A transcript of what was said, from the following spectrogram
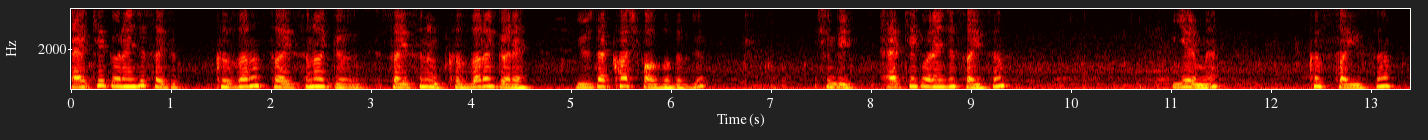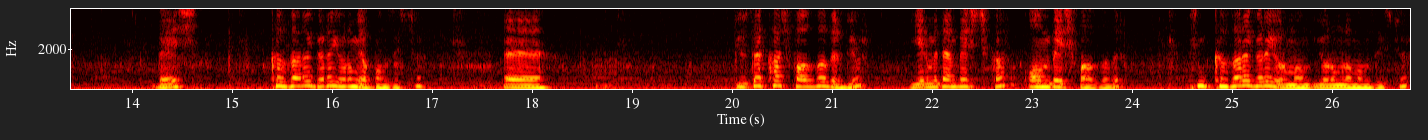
erkek öğrenci sayısı kızların sayısına sayısının kızlara göre yüzde kaç fazladır diyor. Şimdi erkek öğrenci sayısı 20 kız sayısı 5 kızlara göre yorum yapmamızı istiyor. Ee, yüzde kaç fazladır diyor. 20'den 5 çıkar 15 fazladır. Şimdi kızlara göre yorum, yorumlamamızı istiyor.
